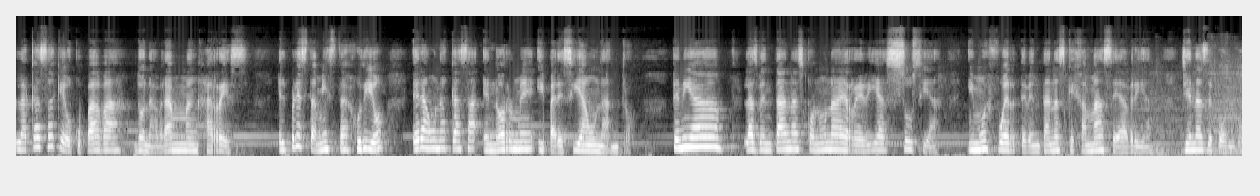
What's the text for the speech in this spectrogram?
La casa que ocupaba don Abraham Manjarres, el prestamista judío, era una casa enorme y parecía un antro. Tenía las ventanas con una herrería sucia y muy fuerte, ventanas que jamás se abrían, llenas de polvo.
